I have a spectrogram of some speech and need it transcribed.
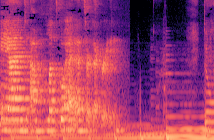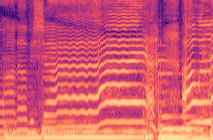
and um, let's go ahead and start decorating. Don't wanna be shy I will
